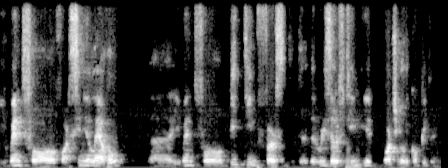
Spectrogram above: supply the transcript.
he, went for, for senior level. Uh, he went for B team first, the, the reserve team here in Portugal. He competed,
